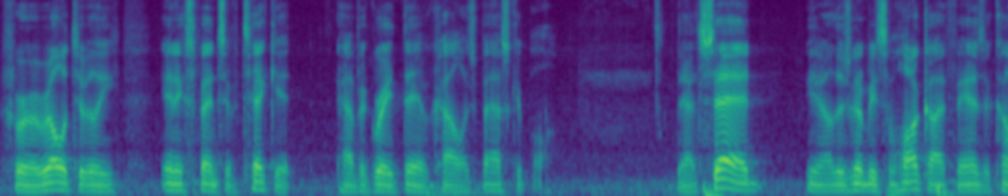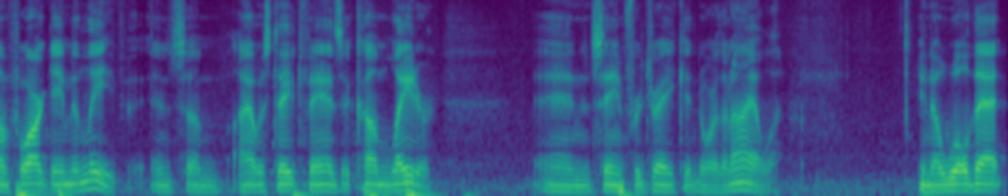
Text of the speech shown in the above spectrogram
for a relatively inexpensive ticket, have a great day of college basketball. That said, you know, there's going to be some Hawkeye fans that come for our game and leave, and some Iowa State fans that come later, and same for Drake in Northern Iowa. You know, will that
